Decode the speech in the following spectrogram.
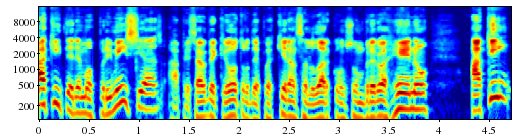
Aquí tenemos primicias, a pesar de que otros después quieran saludar con sombrero ajeno. Aquí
